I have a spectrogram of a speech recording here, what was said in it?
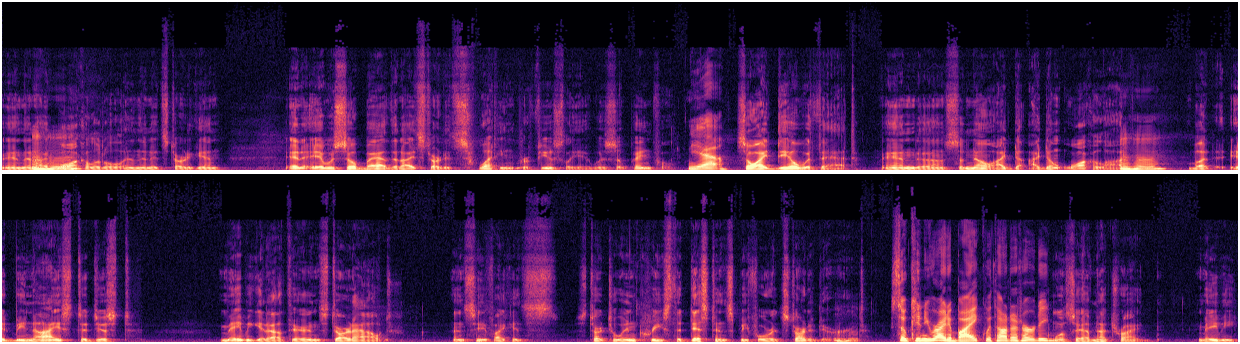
and then mm-hmm. I'd walk a little, and then it'd start again, and it was so bad that I started sweating profusely. It was so painful. Yeah. So I deal with that, and uh, so no, I, I don't walk a lot, mm-hmm. but it'd be nice to just maybe get out there and start out, and see if I could. S- start to increase the distance before it started to hurt. Mm-hmm. So can you ride a bike without it hurting? Well, say I've not tried. Maybe.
